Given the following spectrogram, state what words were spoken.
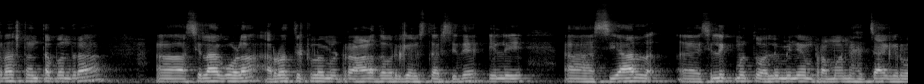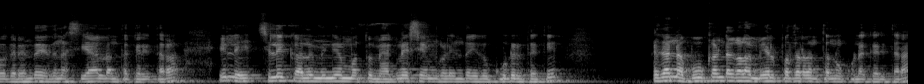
ಕ್ರಸ್ಟ್ ಅಂತ ಬಂದ್ರೆ ಶಿಲಾಗೋಳ ಅರವತ್ತು ಕಿಲೋಮೀಟರ್ ಆಳದವರೆಗೆ ವಿಸ್ತರಿಸಿದೆ. ಇಲ್ಲಿ ಸಿಯಾಲ್ ಸಿಲಿಕ್ ಮತ್ತು ಅಲ್ಯೂಮಿನಿಯಂ ಪ್ರಮಾಣ ಹೆಚ್ಚಾಗಿರುವುದರಿಂದ ಇದನ್ನು ಸಿಯಾಲ್ ಅಂತ ಕರೀತಾರೆ. ಇಲ್ಲಿ ಸಿಲಿಕ್, ಅಲ್ಯೂಮಿನಿಯಂ ಮತ್ತು ಮ್ಯಾಗ್ನೇಷಿಯಮ್ಗಳಿಂದ ಇದು ಕೂಡಿರ್ತೈತಿ. ಇದನ್ನು ಭೂಖಂಡಗಳ ಮೇಲ್ಪದರ ಅಂತಲೂ ಕೂಡ ಕರೀತಾರೆ.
